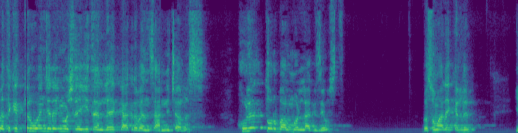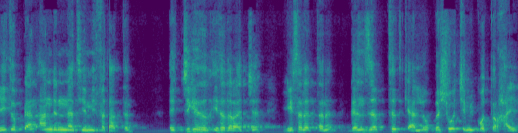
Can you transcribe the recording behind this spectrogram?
በትክክል ወንጀለኞች ለይተን ለህግ አቅርበን ሳንጨርስ ሁለት ወር ባልሞላ ጊዜ ውስጥ በሶማሌ ክልል የኢትዮጵያን አንድነት የሚፈታተን እጅግ የተደራጀ የሰለጠነ ገንዘብ ትጥቅ ያለው በሺዎች የሚቆጠር ኃይል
